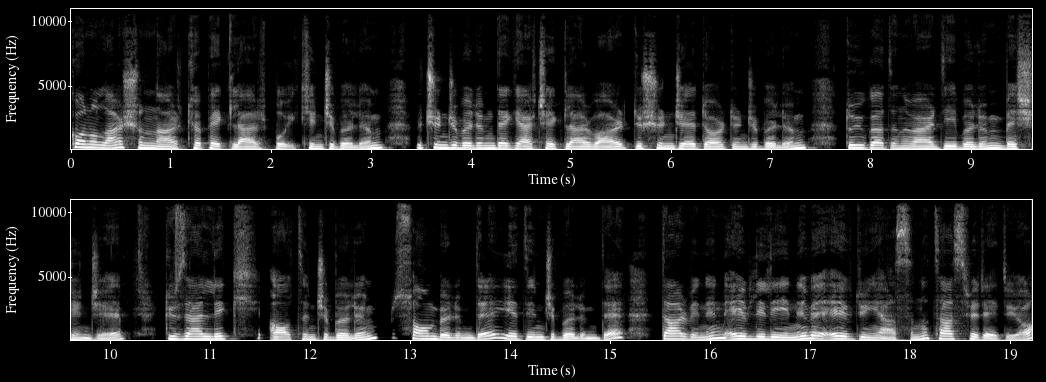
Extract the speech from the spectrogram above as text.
Konular şunlar, köpekler bu ikinci bölüm, üçüncü bölümde gerçekler var, düşünce dördüncü bölüm, Duygu adını verdiği bölüm 5. Güzellik 6. bölüm, son bölümde 7. bölümde Darwin'in evliliğini ve ev dünyasını tasvir ediyor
